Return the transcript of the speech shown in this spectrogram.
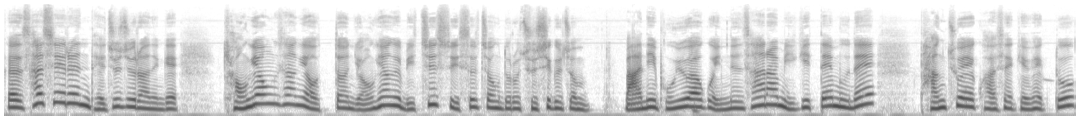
그러니까 사실은 대주주라는 게 경영상에 어떤 영향을 미칠 수 있을 정도로 주식을 좀 많이 보유하고 있는 사람이기 때문에 당초의 과세 계획도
